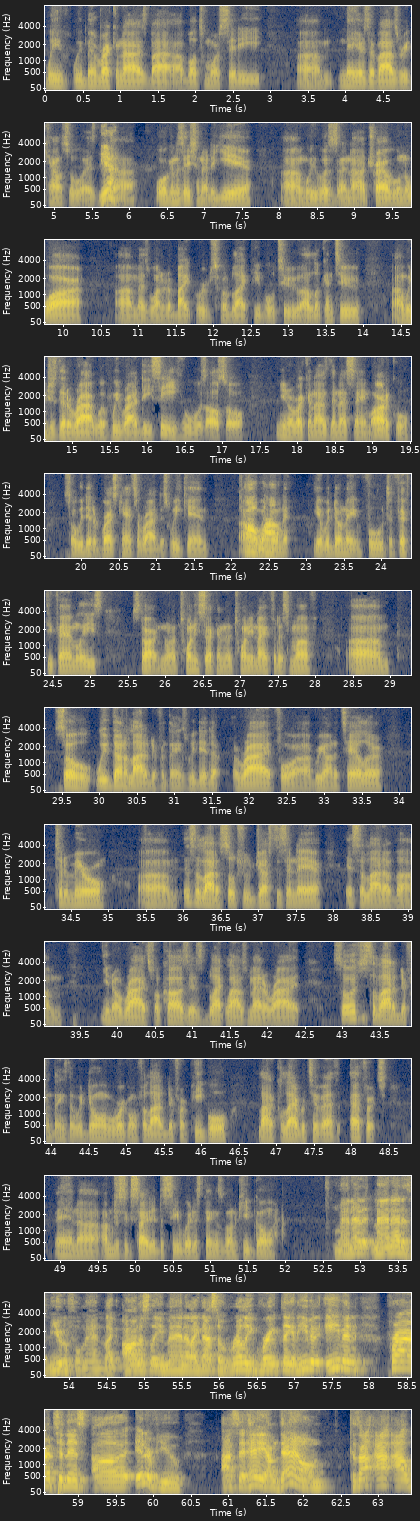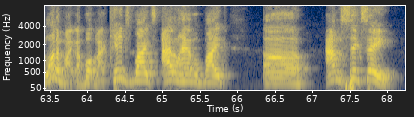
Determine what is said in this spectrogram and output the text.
we've we've been recognized by uh, Baltimore City um, Mayor's Advisory Council as the Yeah. uh, organization of the year. Um, we was in uh, Travel Noir um, as one of the bike groups for Black people to uh, look into. Uh, we just did a ride with We Ride DC, who was also, you know, recognized in that same article. So we did a breast cancer ride this weekend. Oh, we're wow. yeah, we're donating food to 50 families starting on the 22nd and 29th of this month. Um, so we've done a lot of different things. We did a, a ride for uh, Breonna Taylor to the mural. Um, it's a lot of social justice in there. It's a lot of, um, you know, rides for causes, Black Lives Matter ride. So it's just a lot of different things that we're doing. We're working with a lot of different people, a lot of collaborative eff- efforts. And uh, I'm just excited to see where this thing is going to keep going. Man, that man, that is beautiful, man. Like honestly, man, like that's a really great thing. And even even prior to this uh interview, I said, "Hey, I'm down because I, I I want a bike. I bought my kids' bikes. I don't have a bike. Uh, I'm six eight,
